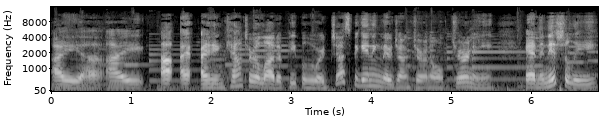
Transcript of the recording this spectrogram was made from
I, uh, I, I, I encounter a lot of people who are just beginning their junk journal journey, and initially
